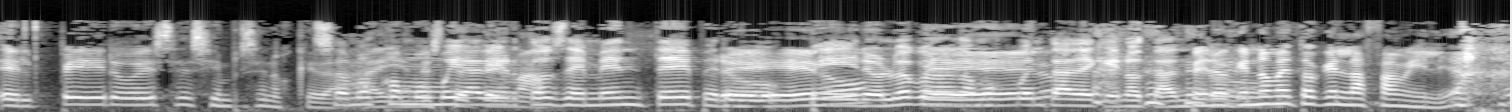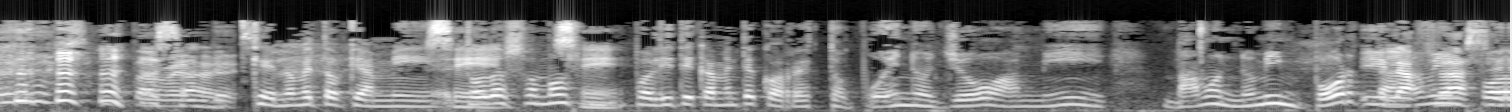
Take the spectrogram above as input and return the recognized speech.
el pero ese siempre se nos queda. Somos ahí como en muy este abiertos tema. de mente, pero, Pero, pero, luego nos damos cuenta de que no tanto. Pero que no me toquen la familia. Que no me toque a mí. Sí, Todos somos sí. políticamente correctos. Bueno, yo, a mí, vamos, no me importa. Y la no me frase, yo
